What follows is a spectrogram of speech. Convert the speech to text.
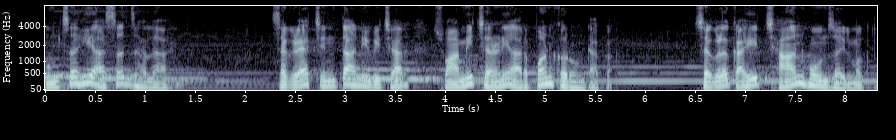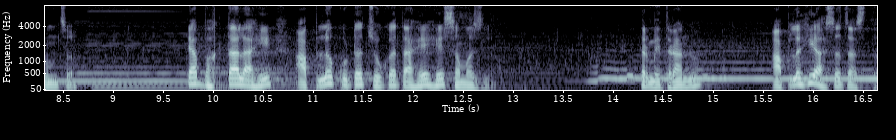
तुमचंही असंच झालं आहे. सगळ्या चिंता आणि विचार स्वामी चरणी अर्पण करून टाका. सगळं काही छान होऊन जाईल मग तुमचं. त्या भक्तालाही आपलं कुठं चुकत आहे हे समजलं. तर मित्रांनो आपलंही असंच असतं.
